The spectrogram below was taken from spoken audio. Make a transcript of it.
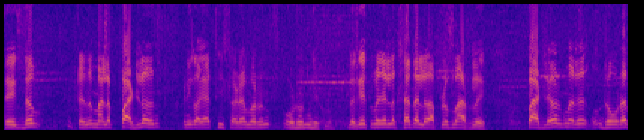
तर एकदम त्यानं मला पाडलं आणि गळ्यात हिसड्या मारून ओढून घेतलं. लगेच माझ्या लक्षात आलं आपलं मारलं आहे पाडल्यावर मला जोरात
